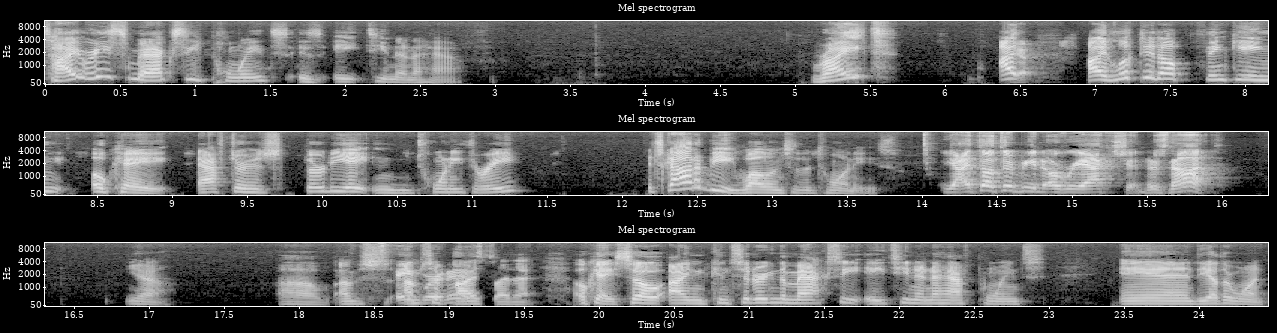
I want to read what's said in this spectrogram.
Tyrese Maxey points is 18 and a half. Right? I yep. I looked it up thinking, okay, after his 38 and 23, it's got to be well into the 20s. Yeah, I thought there'd be a reaction. There's not. Yeah. Oh, I'm I'm surprised by that. Okay, so I'm considering the Maxey 18 and a half points and the other one.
